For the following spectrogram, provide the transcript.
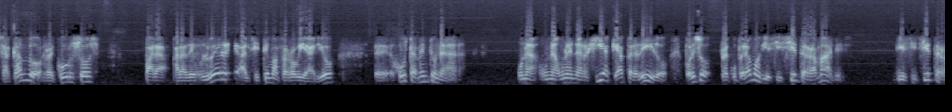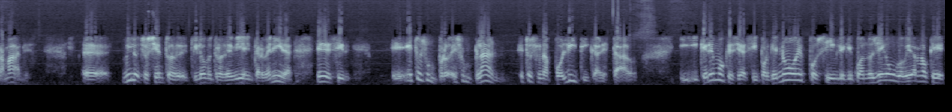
sacando recursos para, para devolver al sistema ferroviario justamente una, una, una, una energía que ha perdido. Por eso recuperamos 17 ramales, 17 ramales, eh, 1.800 kilómetros de vía intervenida. Es decir, eh, esto es un, es un plan, esto es una política de Estado. Y, queremos que sea así, porque no es posible que cuando llega un gobierno que,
